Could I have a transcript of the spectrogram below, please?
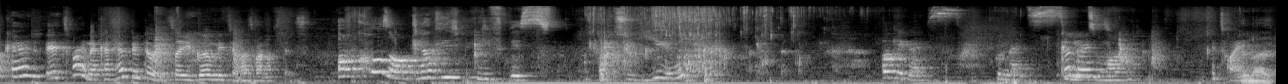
Okay, it's fine. I can help you do it. So you go and meet your husband upstairs. Of course, I'll gladly leave this to you. Okay, guys. Good night. See Good you night. tomorrow. It's fine. Good night.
